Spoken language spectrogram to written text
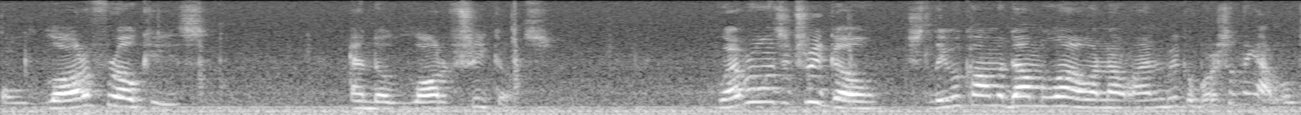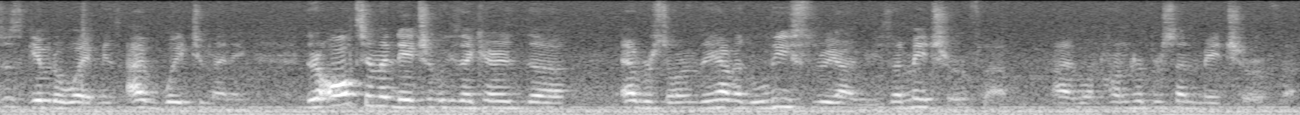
a lot of Froakies, and a lot of Treeckos. Whoever wants a Treecko, just leave a comment down below and, I'll, and we can work something out. We'll just give it away. Means I have way too many. They're all timid nature because I carried the Everstone. They have at least three IVs. I made sure of that. I 100% made sure of that.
